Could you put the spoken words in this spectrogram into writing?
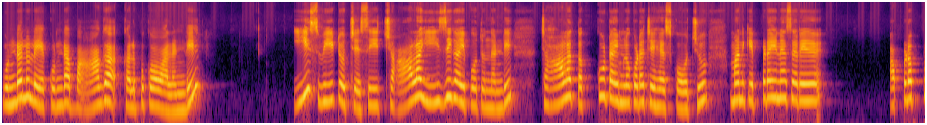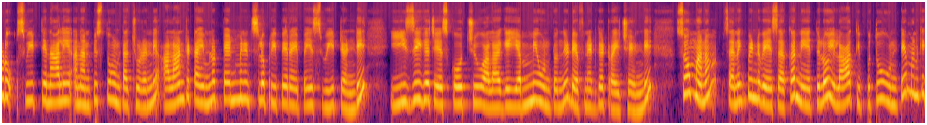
ఉండలు లేకుండా బాగా కలుపుకోవాలండి. ఈ స్వీట్ వచ్చేసి చాలా ఈజీగా అయిపోతుందండి. చాలా తక్కువ టైంలో కూడా చేసేసుకోవచ్చు. మనకి ఎప్పుడైనా సరే అప్పుడప్పుడు స్వీట్ తినాలి అని అనిపిస్తూ ఉంటుంది చూడండి. అలాంటి టైంలో టెన్ మినిట్స్లో ప్రిపేర్ అయిపోయే స్వీట్ అండి. ఈజీగా చేసుకోవచ్చు అలాగే ఎమ్మి ఉంటుంది. డెఫినెట్గా ట్రై చేయండి. సో మనం శనగపిండి వేసాక నేతిలో ఇలా తిప్పుతూ ఉంటే మనకి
